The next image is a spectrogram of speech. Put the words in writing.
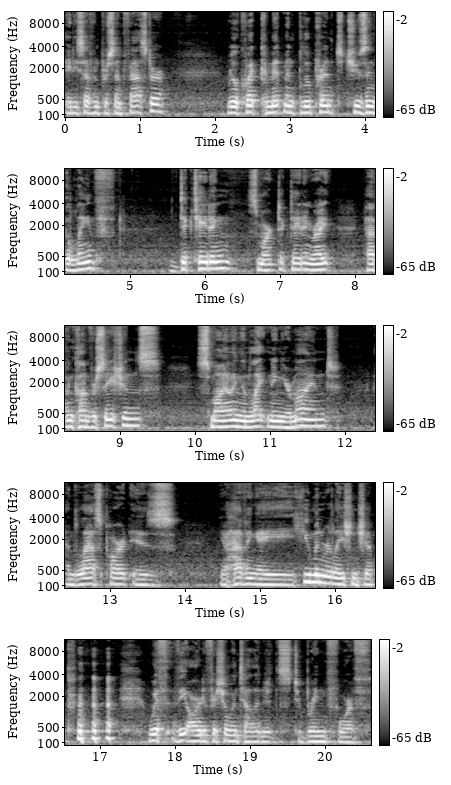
87% faster. Real quick commitment blueprint, choosing the length, dictating, smart dictating, right? Having conversations, smiling and lightening your mind, and the last part is you know, having a human relationship with the artificial intelligence to bring forth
